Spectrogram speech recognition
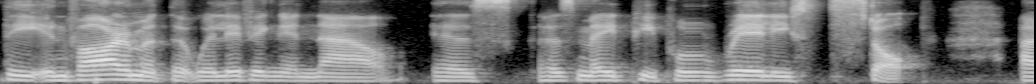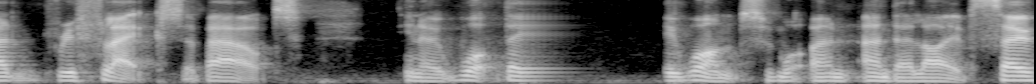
the environment that we're living in now has has made people really stop and reflect about, you know, what they they want and what and, and their lives. So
